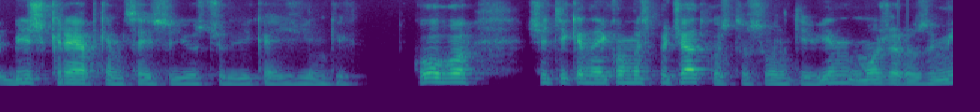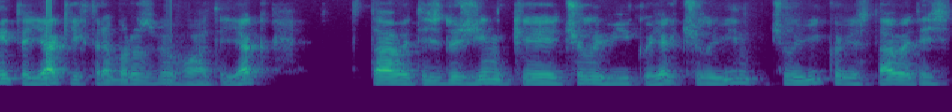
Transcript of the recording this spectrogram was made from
більш крепким цей союз чоловіка і жінки. Кого ще тільки на якомусь початку стосунків, він може розуміти, як їх треба розвивати, як ставитись до жінки чоловіку, як чоловік, чоловікові ставитись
